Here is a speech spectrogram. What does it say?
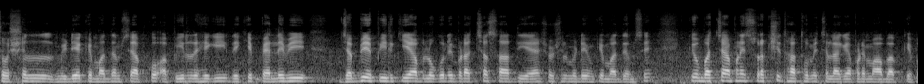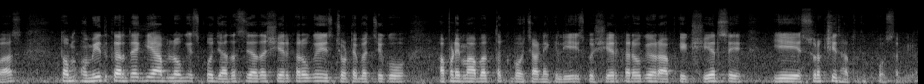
सोशल मीडिया के माध्यम से आपको अपील रहेगी। देखिए, पहले भी जब भी अपील किया, आप लोगों ने बड़ा अच्छा साथ दिया है सोशल मीडिया के माध्यम से कि वो बच्चा अपने सुरक्षित हाथों में चला गया अपने माँ बाप के पास। तो हम उम्मीद करते हैं कि आप लोग इसको ज़्यादा से ज़्यादा शेयर करोगे, इस छोटे बच्चे को अपने माँ बाप तक पहुँचाने के लिए इसको शेयर करोगे और आपके एक शेयर से ये सुरक्षित हाथों तक पहुँच सकेगा।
